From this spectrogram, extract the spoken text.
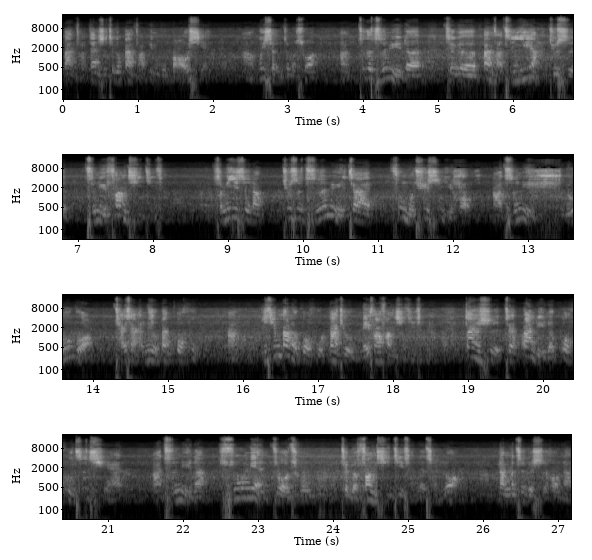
办法，但是这个办法并不保险。啊，为什么这么说？啊，这个子女的这个办法之一啊，就是子女放弃继承。什么意思呢？就是子女在父母去世以后，啊，子女如果财产还没有办过户，啊，已经办了过户，那就没法放弃继承了。但是在办理了过户之前，啊，子女呢书面做出这个放弃继承的承诺，那么这个时候呢，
